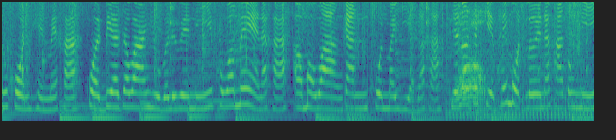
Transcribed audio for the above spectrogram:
ทุกคนเห็นไหมคะขวดเบียร์จะวางอยู่บริเวณนี้ เพราะว่าแม่นะคะ เอามาวางกันคนมาเหยียบนะคะ เดี๋ยวเราจะเก็บให้หมดเลยนะคะ ตรงนี้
